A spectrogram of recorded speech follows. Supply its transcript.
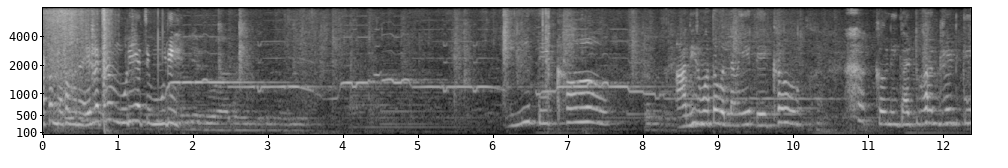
এখন দেখাবো না এর মুড়ি আছে, মুড়ি। এই দেখো, আনির মতো বললাম, এই দেখো Kanika two hundred K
